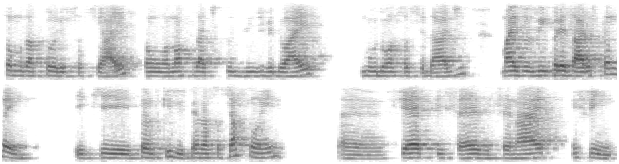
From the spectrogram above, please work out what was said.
somos atores sociais, então as nossas atitudes individuais mudam a sociedade, mas os empresários também. E que, tanto que existem as associações, é, Fiesp, SESI, Senai, enfim,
